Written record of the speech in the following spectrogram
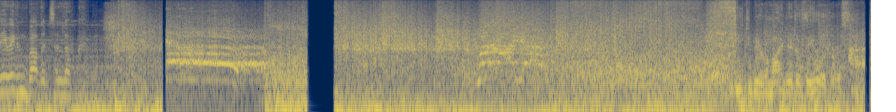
Have you even bothered to look? Where are you? need to be reminded of the Order of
